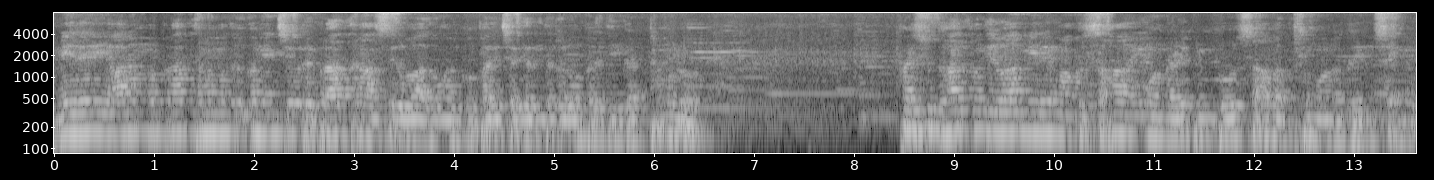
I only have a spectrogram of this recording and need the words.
మీరే ఆరంభ ప్రార్థన మొదలుకొని చివరి ప్రార్థన ఆశీర్వాదం వరకు పరిచర్య అంతటిలో ప్రతి ఘట్టములో. పరిశుద్ధాత్మ దేవా మీరే మాకు సహాయము నడిపింపు సామర్థ్యము అనుగ్రహించండి.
